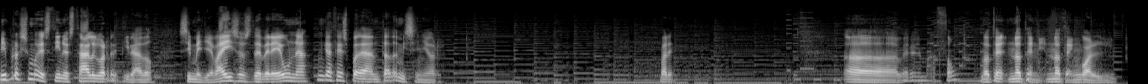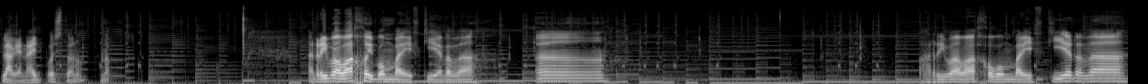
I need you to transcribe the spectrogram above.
Mi próximo destino está algo retirado. Si me lleváis, os deberé una. Gracias por adelantado, mi señor. Vale. a ver el mazo. No, tengo al Plague puesto, ¿no? No. Arriba, abajo y bomba a la izquierda. Ah. Arriba, abajo, bomba a la izquierda.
